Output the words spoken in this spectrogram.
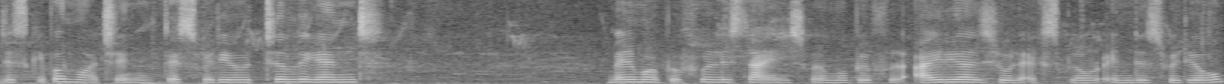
just keep on watching this video till the end. Many more beautiful designs many more beautiful ideas you will explore in this video.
